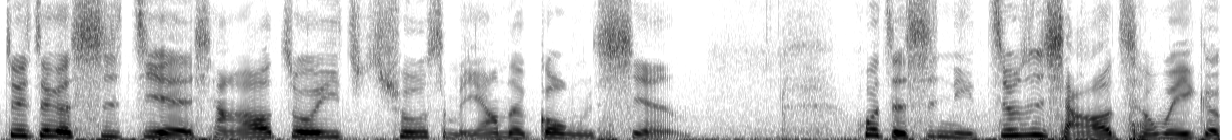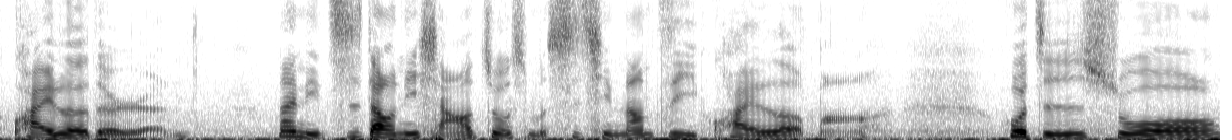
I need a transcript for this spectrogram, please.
对这个世界想要做一出什么样的贡献，或者是你就是想要成为一个快乐的人？那你知道你想要做什么事情让自己快乐吗？或者是说，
